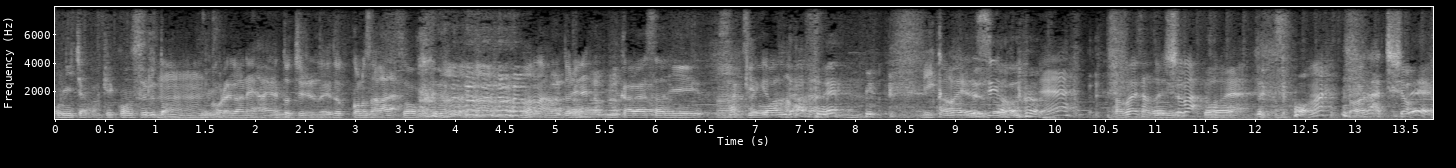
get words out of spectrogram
お兄ちゃんが結婚すると、うんうん。これがね早とちりの江戸っ子の坂だ。そう。うん。本当にね。三河屋さんに酒をあんだすね。三河屋ですよ。ね。サザエさんと一緒だ。そう。ね。そう。だちしょで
